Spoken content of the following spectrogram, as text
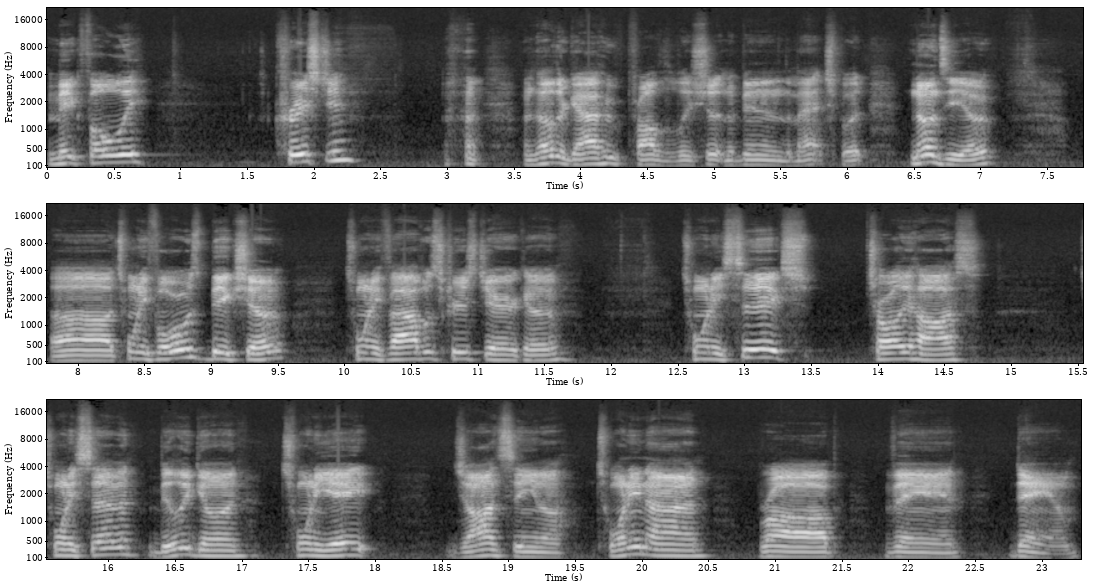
Mick Foley, Christian, another guy who probably shouldn't have been in the match, but Nunzio. Uh, 24 was Big Show. 25 was Chris Jericho. 26, Charlie Haas. 27, Billy Gunn. 28, John Cena. 29, Rob Van Dam.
